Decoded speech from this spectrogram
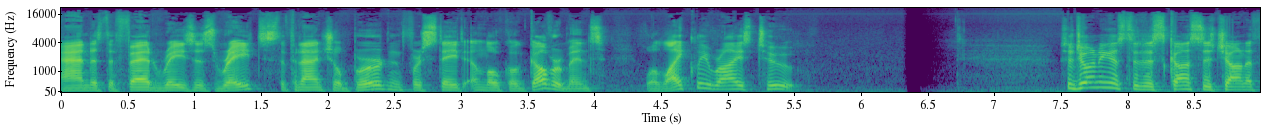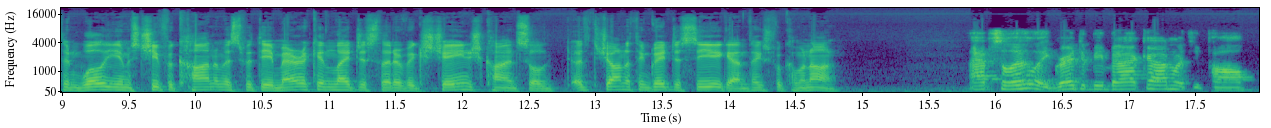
And as the Fed raises rates, the financial burden for state and local governments will likely rise too. So, joining us to discuss is Jonathan Williams, Chief Economist with the American Legislative Exchange Council. Uh, Jonathan, great to see you again. Thanks for coming on. Absolutely. Great to be back on with you, Paul.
